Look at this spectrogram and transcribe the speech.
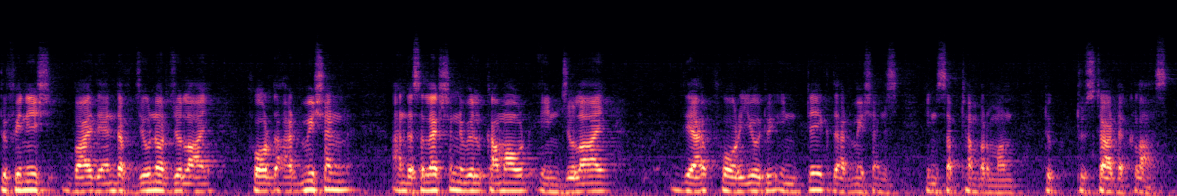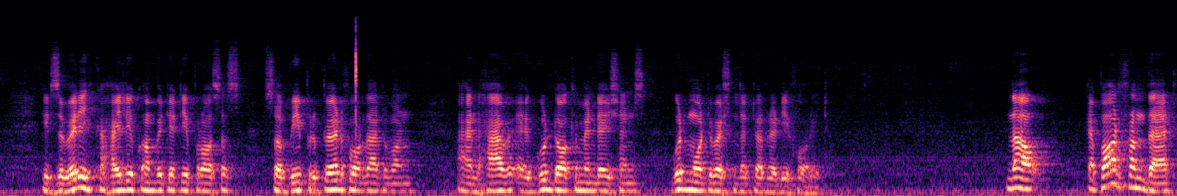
to finish by the end of June or July for the admission and the selection will come out in July there for you to intake the admissions in September month to, to start the class. It's a very highly competitive process, so be prepared for that one and have a good documentations, good motivation letter ready for it. Now, apart from that,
